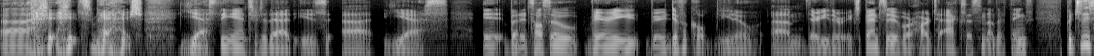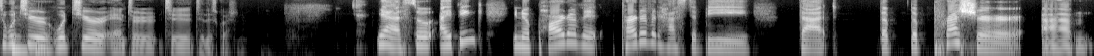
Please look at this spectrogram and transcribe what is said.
uh, Spanish. Yes, the answer to that is uh, yes. It, but it's also very, very difficult. You know, um, they're either expensive or hard to access, and other things. But Julissa, what's mm-hmm. your what's your answer to to this question? Yeah, so I think you know part of it part of it has to be that the the pressure um,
